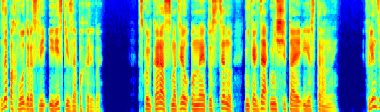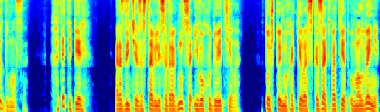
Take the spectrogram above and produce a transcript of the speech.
запах водорослей и резкий запах рыбы. Сколько раз смотрел он на эту сцену, никогда не считая ее странной. Флинн задумался. Хотя теперь различия заставили содрогнуться его худое тело. То, что ему хотелось сказать в ответ у Малвени,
